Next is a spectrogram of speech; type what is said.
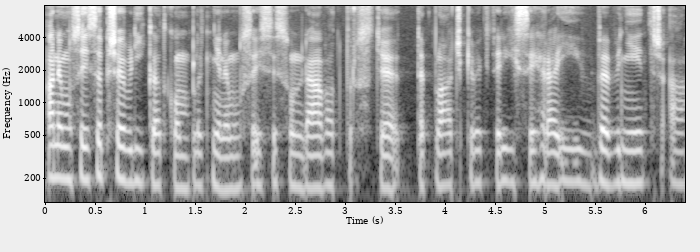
A nemusí se převlíkat kompletně, nemusí si sundávat prostě tepláčky, ve kterých si hrají vevnitř a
